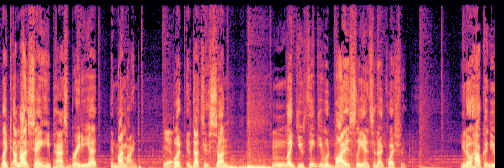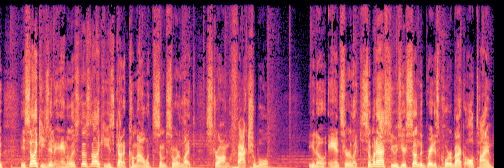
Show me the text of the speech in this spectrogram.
Like, I'm not saying he passed Brady yet, in my mind, Yeah. but if that's your son, like, you think you would biasly answer that question. You know, how could you? It's not like he's an analyst. It's not like he's got to come out with some sort of like strong factual, you know, answer. Like someone asks you, "Is your son the greatest quarterback all time?"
